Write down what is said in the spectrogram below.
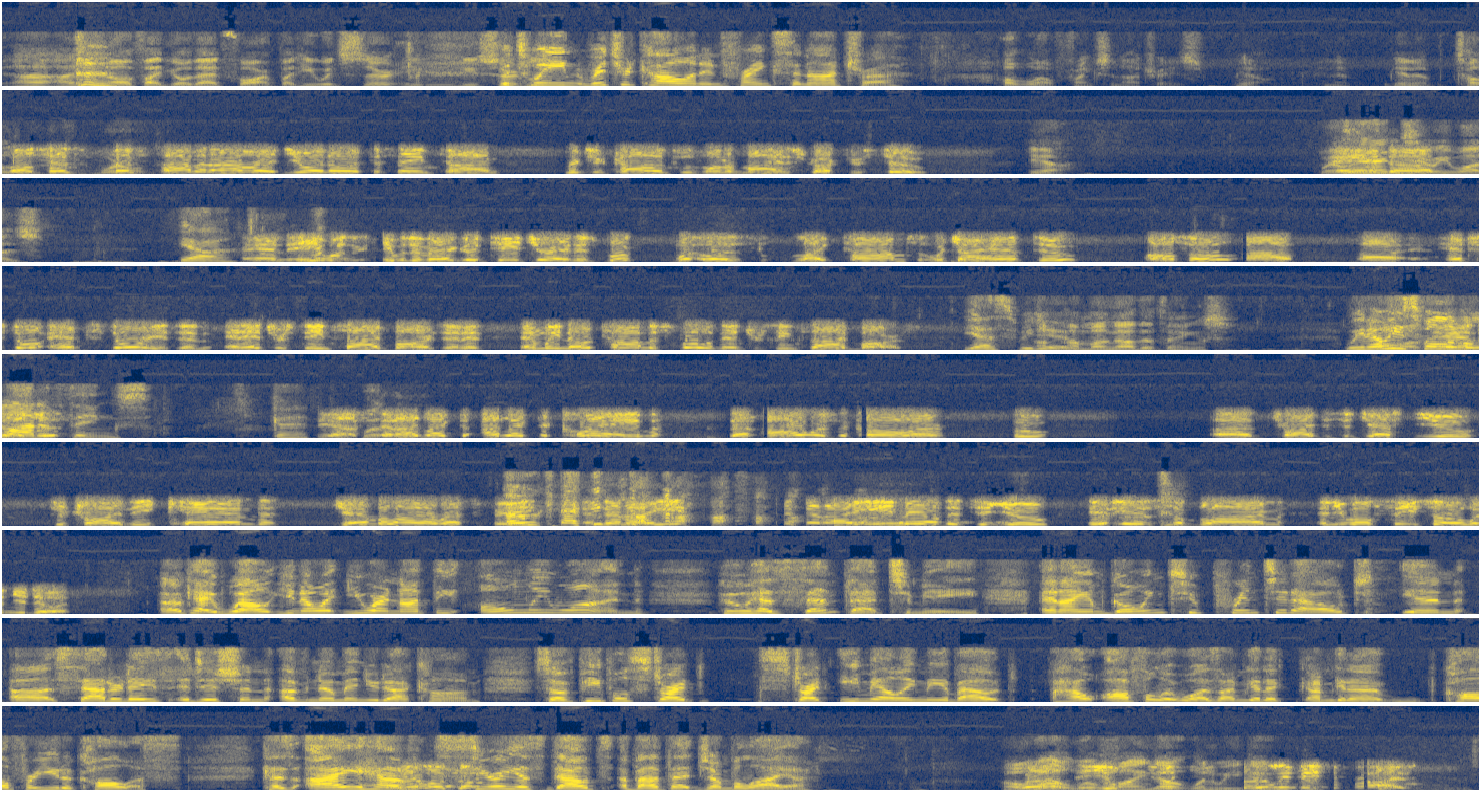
I, I don't know if I'd go that far, but he would cer- he, he certainly. Between Richard Collin and Frank Sinatra. Oh well, Frank Sinatra is, you know, in a in a totally Well, since, different world. since Tom and I read UNO at the same time, Richard Collins was one of my instructors too. Yeah. Well, And- there he was. Yeah. and he was he was a very good teacher, and his book was like Tom's, which I have too. Also, uh, uh, had sto- had stories and, and interesting sidebars in it, and we know Tom is full of interesting sidebars. Yes, we do. A- among other things. we know he's uh, full of a and I lot of things. Go ahead. Yes, Well- and I'd like to I'd like to claim that I was the caller who uh, tried to suggest to you to try the canned jambalaya recipe. Okay. And then I e- and then I emailed it to you. It is sublime, and you will see so when you do it. Okay, well, you know what? You are not the only one who has sent that to me, and I am going to print it out in uh, Saturday's edition of NoMenu.com. So if people start start emailing me about how awful it was, I'm gonna I'm gonna call for you to call us because I have right, well, serious doubts about that jambalaya. Oh well, we'll you'll- find you'll out when we certainly do. be surprised.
